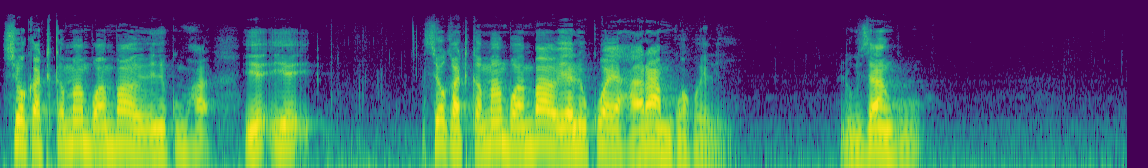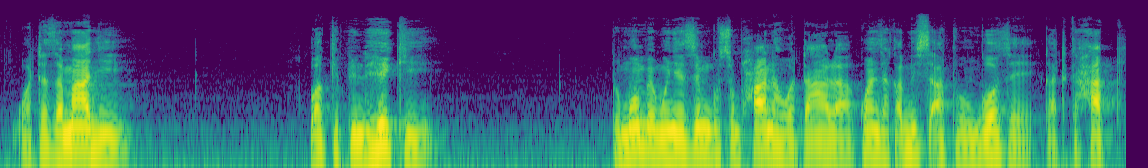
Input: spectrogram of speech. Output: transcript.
sio katika mambo ambayo yenye kumha, ye, ye, sio katika mambo ambayo yaliokuwa ya haramu kwa kweli. Ndugu zangu watazamaji wa kipindi hiki tumwombe mwenyezimngu subhanahu wataala kwanza kabisa atuongoze katika haki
